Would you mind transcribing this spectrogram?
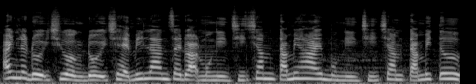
Anh là đội trưởng đội trẻ Milan giai đoạn 1982-1984.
